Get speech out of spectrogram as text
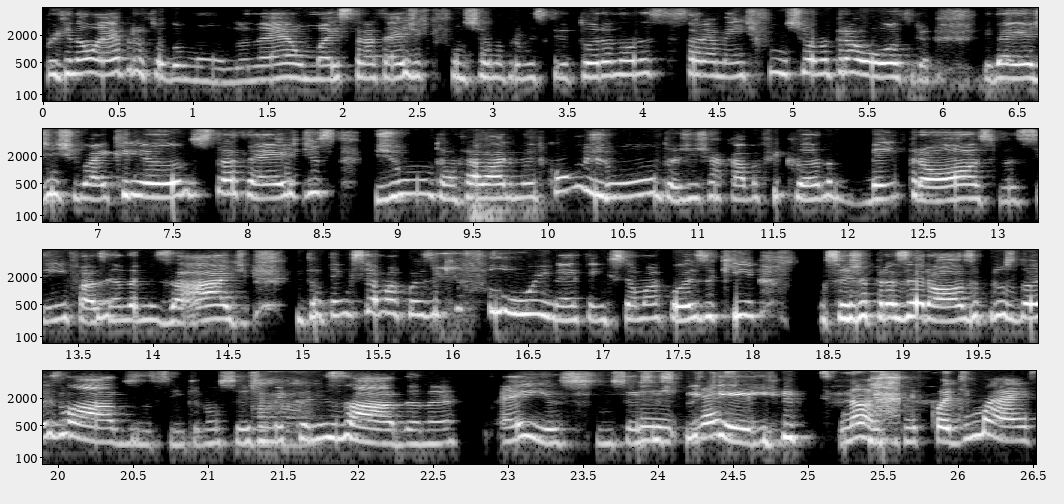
porque não é para todo mundo, né, uma estratégia que funciona para uma escritora não necessariamente funciona para outra, e daí a gente vai criando estratégias junto, é um trabalho muito conjunto, a gente acaba ficando bem próximo, assim, fazendo amizade. Então tem que ser uma coisa que flui, né? Tem que ser uma coisa que seja prazerosa para os dois lados, assim, que não seja uhum. mecanizada, né? É isso, não sei se expliquei. Já, não, explicou demais.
